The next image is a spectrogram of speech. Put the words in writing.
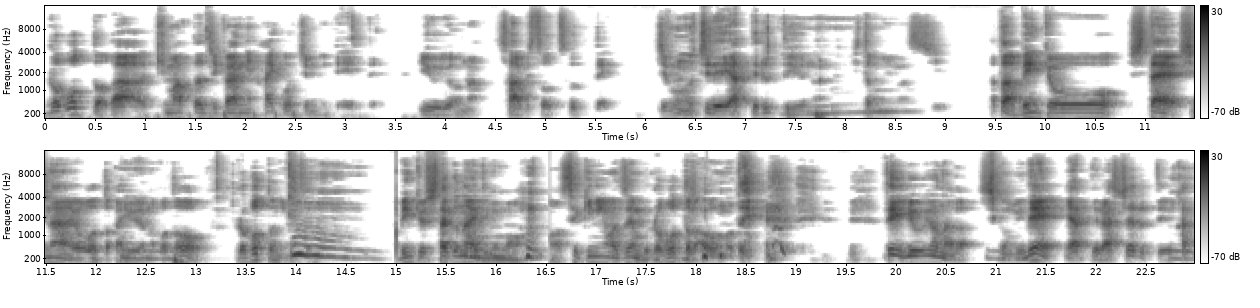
ロボットが決まった時間に、はい、こっち向いてっていうようなサービスを作って、自分うちでやってるっていうような人もいますし、あとは勉強したい、しなよとかいうようなことをロボットにう。勉強したくない時もうん、責任は全部ロボットが負うので、っていうような仕組みでやってらっしゃるっていう家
